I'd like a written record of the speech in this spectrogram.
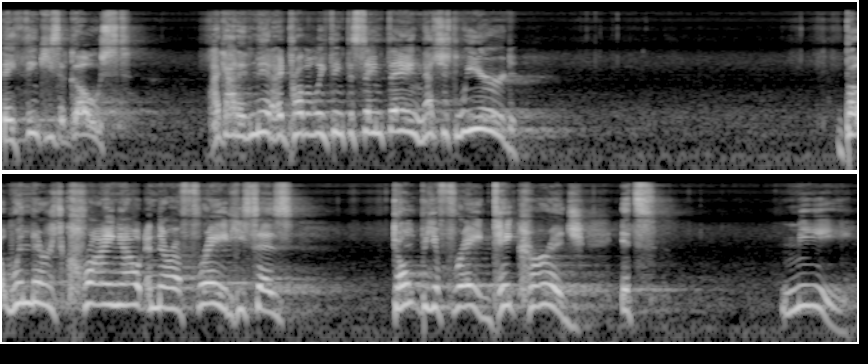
they think he's a ghost. I gotta admit, I'd probably think the same thing. That's just weird. But when they're crying out and they're afraid, he says, Don't be afraid, take courage. It's me.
